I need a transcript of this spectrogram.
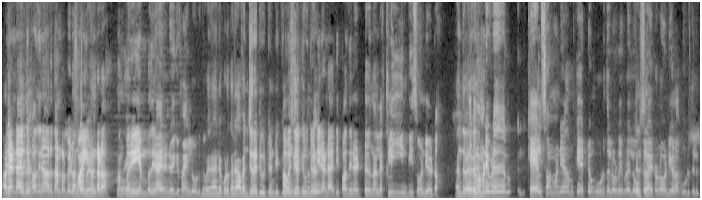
രണ്ടായിരത്തി പതിനാറ് തണ്ടർബേഡ് ഫൈവ് ഹൺഡ്രഡാ നമുക്കൊരു എൺപതിനായിരം രൂപയ്ക്ക് ഫൈനൽ കൊടുക്കാം. ഒമ്പതിനായിരം കൊടുക്കാൻ. Avenger two twenty Avenger two twenty രണ്ടായിരത്തി പതിനെട്ട് നല്ല ക്ലീൻ പീസ് വണ്ടി കേട്ടോ. എന്ത് വില നമ്മുടെ ഇവിടെ കെ എൽ സോൺ വണ്ടിയാണ് നമുക്ക് ഏറ്റവും കൂടുതലുള്ള. ഇവിടെ ലോക്കൽ ആയിട്ടുള്ള വണ്ടികളാണ് കൂടുതലും.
